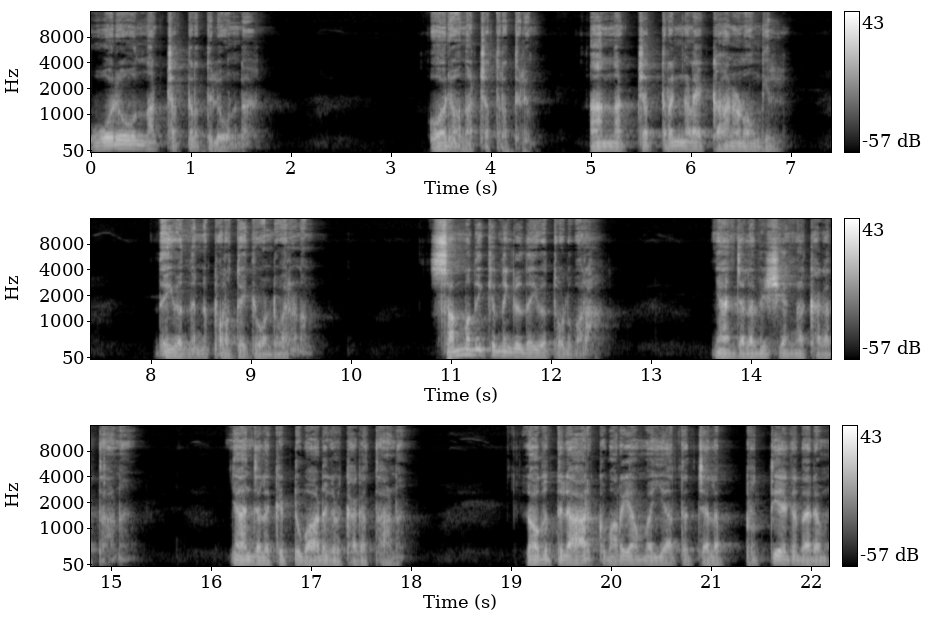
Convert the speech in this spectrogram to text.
ഓരോ നക്ഷത്രത്തിലും ഉണ്ട് ഓരോ നക്ഷത്രത്തിലും. ആ നക്ഷത്രങ്ങളെ കാണണമെങ്കിൽ ദൈവം തന്നെ പുറത്തേക്ക് കൊണ്ടുവരണം. സമ്മതിക്കുന്നെങ്കിൽ ദൈവത്തോട് പറ. ഞാൻ ചില വിഷയങ്ങൾക്കകത്താണ്. ഞാൻ ചില കെട്ടുപാടുകൾക്കകത്താണ്. ലോകത്തിൽ ആർക്കും അറിയാൻ വയ്യാത്ത ചില പ്രത്യേകതരം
